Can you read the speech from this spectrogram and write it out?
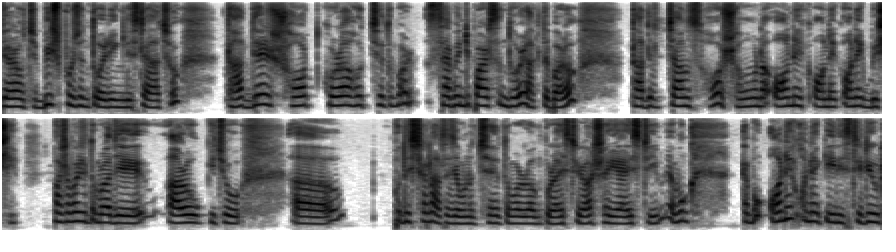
যারা হচ্ছে বিশ পর্যন্ত ওয়েটিং লিস্টে আছো, তাদের শর্ট করা হচ্ছে তোমার সেভেন্টি পার্সেন্ট ধরে রাখতে পারো। তাদের চান্স হওয়ার সম্ভাবনা অনেক অনেক অনেক বেশি। পাশাপাশি তোমরা যে আরও কিছু প্রতিষ্ঠান আছে, যেমন হচ্ছে তোমার রংপুর আইএসটি রাজশাহী আইএসটি এবং এবং অনেক অনেক ইনস্টিটিউট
